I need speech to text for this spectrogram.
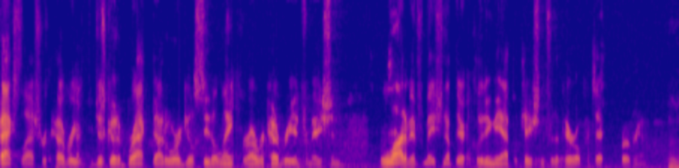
backslash recovery. If you just go to brac.org, you'll see the link for our recovery information. A lot of information up there, including the application for the payroll protection program. Hmm.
